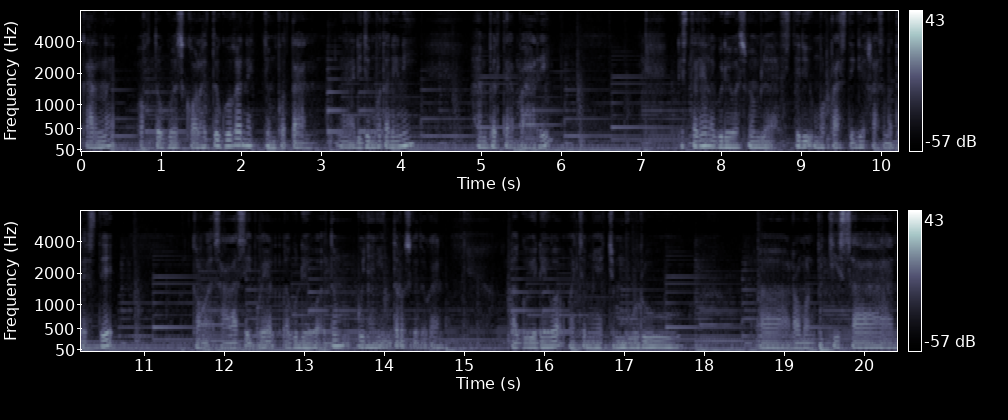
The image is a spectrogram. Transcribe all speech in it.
Karena waktu gue sekolah itu gue kan naik jemputan nah di jemputan ini hampir tiap hari. Di setelahnya lagu Dewa 19 jadi umur kelas 3 kelas 4 SD kalau nggak salah sih pokoknya lagu Dewa itu gue nyanyiin terus gitu kan. Lagu Dewa macamnya cemburu uh, roman pecisan.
